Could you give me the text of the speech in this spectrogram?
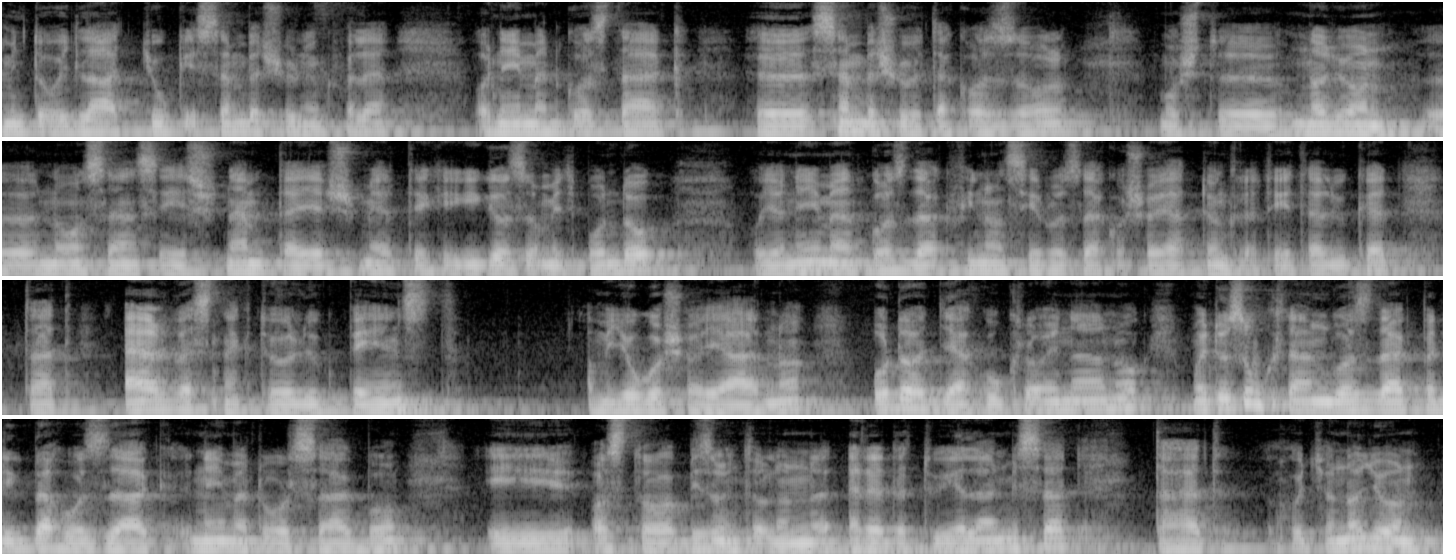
mint ahogy látjuk és szembesülünk vele, a német gazdák szembesültek azzal, most nagyon nonsens és nem teljes mértékig igaz, amit mondok, hogy a német gazdák finanszírozzák a saját tönkretételüket, tehát elvesznek tőlük pénzt, ami jogosan járna, odaadják Ukrajnának, majd az ukrán gazdák pedig behozzák Németországba és azt a bizonytalan eredetű élelmiszert, tehát hogyha nagyon,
